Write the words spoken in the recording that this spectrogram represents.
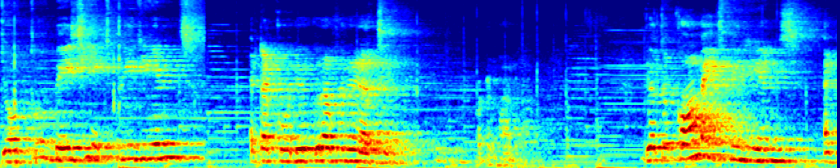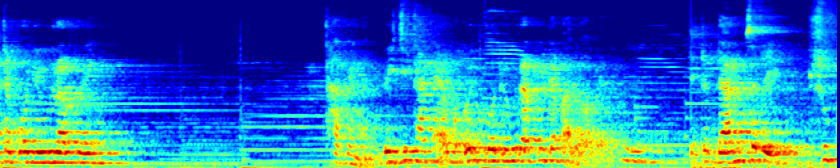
যত বেশি এক্সপিরিয়েন্স একটা কোরিওগ্রাফারের আছে ওটা ভালো। যত কম এক্সপিরিয়েন্স একটা কোরিওগ্রাফারের থাকে না বেশি থাকে ওই কোরিওগ্রাফিটা ভালো হবে একটা ডান্সারে সুখ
